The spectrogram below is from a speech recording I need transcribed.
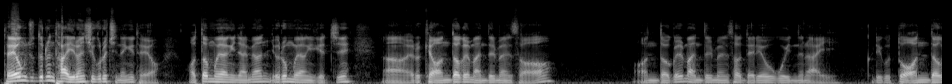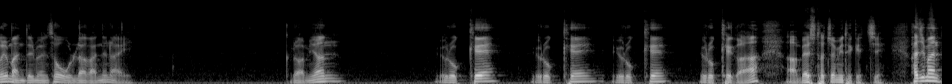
대형주들은 다 이런 식으로 진행이 돼요. 어떤 모양이냐면 이런 모양이겠지. 아, 이렇게 언덕을 만들면서 언덕을 만들면서 내려오고 있는 아이. 그리고 또 언덕을 만들면서 올라가는 아이. 그러면 요렇게 요렇게 요렇게 요렇게가 아, 매수 타점이 되겠지. 하지만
